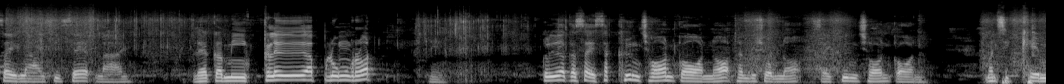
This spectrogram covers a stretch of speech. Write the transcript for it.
ใส่ลายสิแซบลาย แล้วก็มีเกลือปรุงรสนี่เกลือก็ใส่สักครึ่งช้อนก่อนเนาะท่านผู้ชมเนาะใส่ครึ่งช้อนก่อน มันสิเค็ม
